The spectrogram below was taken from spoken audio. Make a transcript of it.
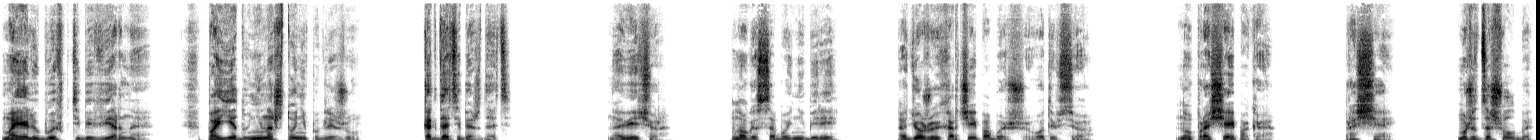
Моя любовь к тебе верная. Поеду, ни на что не погляжу. Когда тебя ждать?» «На вечер. Много с собой не бери. Одежу и харчей побольше, вот и все. Ну, прощай пока». «Прощай. Может, зашел бы?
